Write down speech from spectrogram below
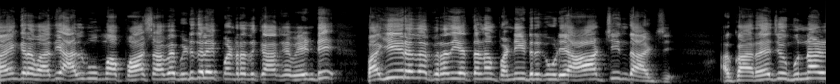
பயங்கரவாதி அல்முமா பாஷாவை விடுதலை பண்ணுறதுக்காக வேண்டி பகீரத பிரதியத்தனம் பண்ணிகிட்டு இருக்கக்கூடிய ஆட்சி இந்த ஆட்சி. ரஜு முன்னாள்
